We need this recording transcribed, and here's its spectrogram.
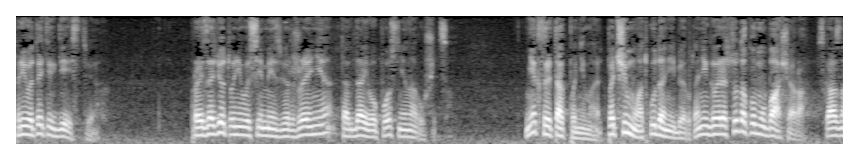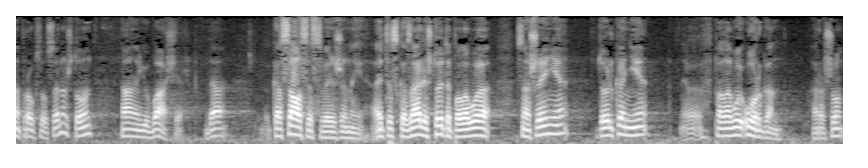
при вот этих действиях произойдет у него семяизвержение, тогда его пост не нарушится. Некоторые так понимают. Почему? Откуда они берут? Они говорят, что такое мубашара? Сказано про Роксусаном, что он хана юбашир, да, касался своей жены. А это сказали, что это половое сношение, только не э, половой орган. Хорошо?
